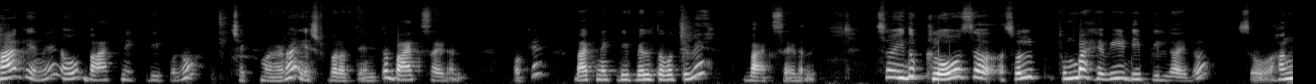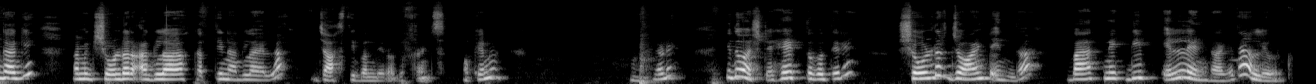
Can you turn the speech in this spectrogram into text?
ಹಾಗೇನೆ ನಾವು ಬ್ಯಾಕ್ ನೆಕ್ ಡೀಪನ್ನು ಚೆಕ್ ಮಾಡೋಣ, ಎಷ್ಟು ಬರುತ್ತೆ ಅಂತ ಬ್ಯಾಕ್ ಸೈಡಲ್ಲಿ ಓಕೆ ಬ್ಯಾಕ್ ನೆಕ್ ಡೀಪ್ ಎಲ್ಲಿ ತಗೋತೀವಿ? ಬ್ಯಾಕ್ ಸೈಡಲ್ಲಿ ಸೊ ಇದು ಕ್ಲೋಸ್ ಸ್ವಲ್ಪ ತುಂಬ ಹೆವಿ ಡೀಪ್ ಇಲ್ಲ ಇದು. ಸೊ ಹಾಗಾಗಿ ನಮಗೆ ಶೋಲ್ಡರ್ ಅಗಲ, ಕತ್ತಿನ ಅಗಲ ಎಲ್ಲ ಜಾಸ್ತಿ ಬಂದಿರೋದು ಫ್ರೆಂಡ್ಸ್ ಓಕೆನಾ ನೋಡಿ ಇದು ಅಷ್ಟೇ, ಹೇಗೆ ತಗೋತೀರಿ? ಶೋಲ್ಡರ್ ಜಾಯಿಂಟ್ ಇಂದ ಬ್ಯಾಕ್ ನೆಕ್ ಡೀಪ್ ಎಲ್ಲಿ ಎಂಡ್ ಆಗಿದೆ ಅಲ್ಲಿವರೆಗೂ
